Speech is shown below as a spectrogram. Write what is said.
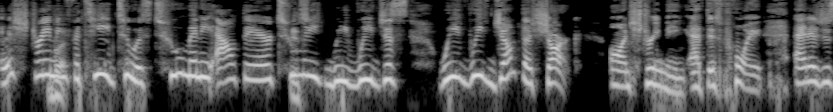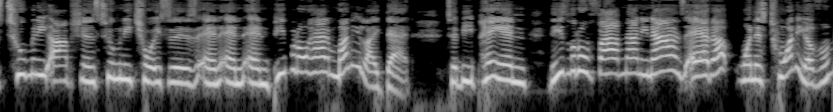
It's streaming But- fatigue too. It's too many out there. Too many. We we just we we've jumped the shark on streaming at this point, and it's just too many options, too many choices, and and and people don't have money like that to be paying these little five ninety nines add up when it's twenty of them.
